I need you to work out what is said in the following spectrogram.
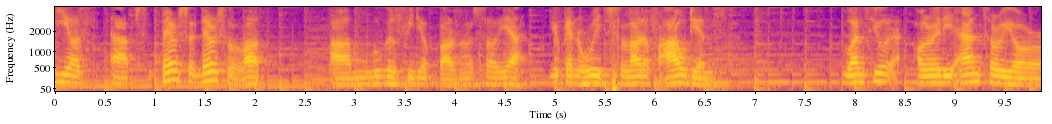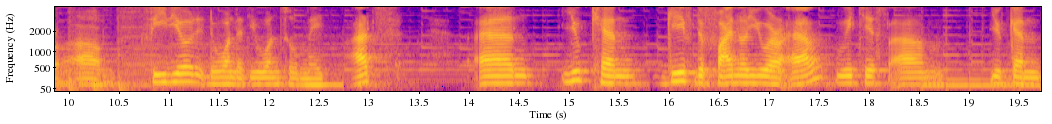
ios apps. There's there's a lot um, google video partners. So yeah you can reach a lot of audience. Once you already enter your um, video the one that you want to make ads and you can give the final url which is um, you can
